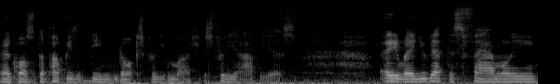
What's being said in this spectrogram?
And of course, the puppies are demon dogs, pretty much. It's pretty obvious anyway, you got this family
